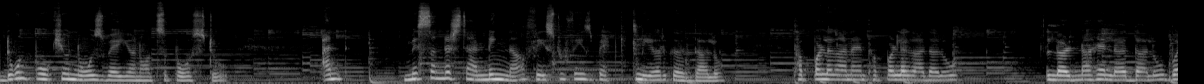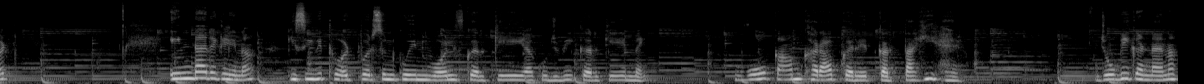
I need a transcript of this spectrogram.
don't poke your nose way you are not suppose to and misunderstanding ना फेस टू फेस बैठ के क्लियर कर डालो। थप्पड़ लगाना है, थप्पड़ लगा डालो। लड़ना है, लड़ डालो बट इनडायरेक्टली ना किसी भी थर्ड पर्सन को इन्वॉल्व करके या कुछ भी करके नहीं। वो काम खराब करे, करता ही है। जो भी करना है ना,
